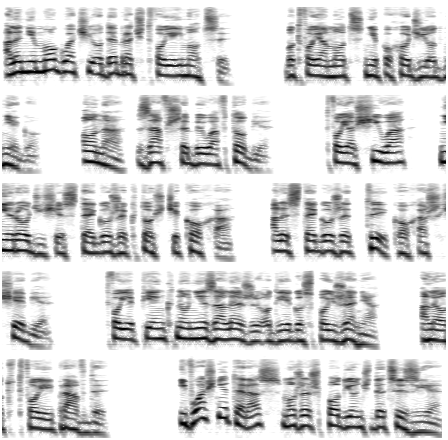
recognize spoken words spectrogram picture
ale nie mogła ci odebrać twojej mocy, bo twoja moc nie pochodzi od niego. Ona zawsze była w tobie. Twoja siła nie rodzi się z tego, że ktoś cię kocha, ale z tego, że ty kochasz siebie. Twoje piękno nie zależy od jego spojrzenia, ale od twojej prawdy. I właśnie teraz możesz podjąć decyzję.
